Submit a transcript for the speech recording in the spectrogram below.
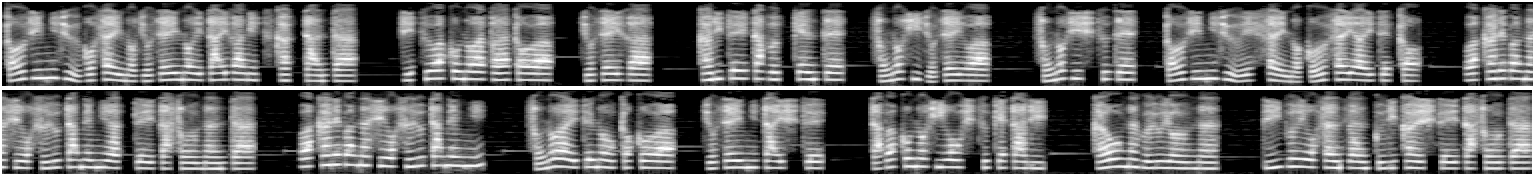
当時25歳の女性の遺体が見つかったんだ。実はこのアパートは、女性が、借りていた物件で、その日女性は、その自室で、当時21歳の交際相手と、別れ話をするために会っていたそうなんだ。別れ話をするために？その相手の男は、女性に対して、タバコの火を押し付けたり、顔を殴るような、DV を散々繰り返していたそうだ。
